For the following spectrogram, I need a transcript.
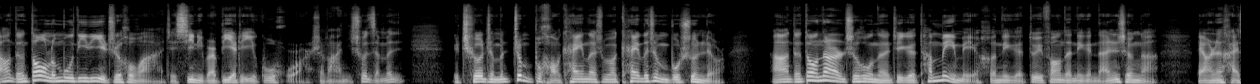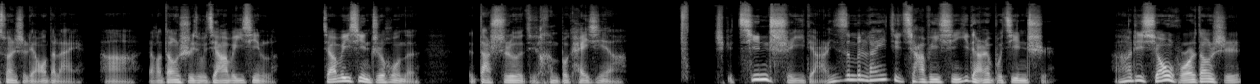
然后等到了目的地之后啊，这心里边憋着一股火，是吧？你说怎么这车怎么这么不好开呢？是吧？开的这么不顺溜啊？等到那儿之后呢，这个他妹妹和那个对方的那个男生啊，两人还算是聊得来啊，然后当时就加微信了。加微信之后呢，大石榴就很不开心啊。这个矜持一点，你怎么来就加微信，一点也不矜持啊！这小伙当时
